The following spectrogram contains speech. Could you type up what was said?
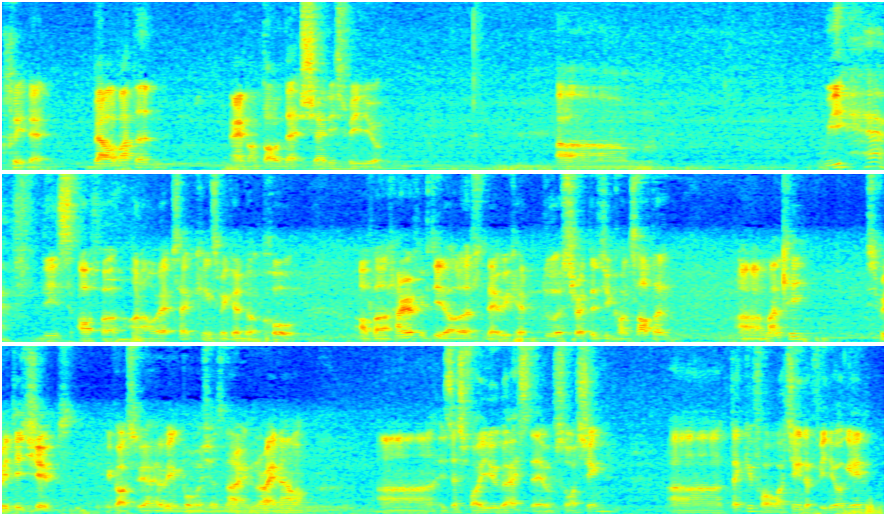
click that bell button and on top of that share this video. Um, we have this offer on our website kingsmaker.co of $150 that we can do a strategy consultant uh, monthly. It's pretty cheap because we are having promotions now right now. Uh, it's just for you guys that was watching. Uh, thank you for watching the video again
